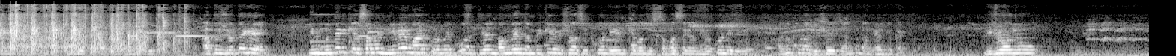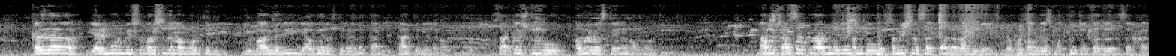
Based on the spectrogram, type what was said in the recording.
ಅದ್ರ ಜೊತೆಗೆ ಇನ್ನು ಮುಂದಿನ ಕೆಲಸವನ್ನು ನೀವೇ ಮಾಡಿಕೊಡ್ಬೇಕು ಅಂತ ಹೇಳಿ ನಮ್ಮ ಮೇಲೆ ನಂಬಿಕೆ, ವಿಶ್ವಾಸ ಇಟ್ಕೊಂಡು ಏನು ಕೆಲವೊಂದು ಸಮಸ್ಯೆಗಳನ್ನು ಹೇಳ್ಕೊಂಡಿದ್ದೀವಿ, ಅದು ಕೂಡ ವಿಶೇಷ ಅಂತ ನಾನು ಹೇಳಬೇಕಾಗ್ತದೆ. ನಿಜವಾಗ್ಲೂ ಕಳೆದ ಎರಡು ಮೂರು ವಿಶ್ವ ವರ್ಷದಲ್ಲಿ ನಾವು ನೋಡ್ತಿದ್ವಿ ಈ ಭಾಗದಲ್ಲಿ ಯಾವುದೇ ರಸ್ತೆಗಳನ್ನು ಕಾಣ್, ಕಾಣ್ತಿರ್ಲಿಲ್ಲ ನಾವು. ಸಾಕಷ್ಟು ಅವ್ಯವಸ್ಥೆಯನ್ನು ನಾವು ನೋಡ್ತಿದ್ವಿ ನಾವು ಶಾಸಕರಾದ ಮೇಲೆ ನಮ್ಮದು ಸಮ್ಮಿಶ್ರ ಸರ್ಕಾರ ರಾಜ್ಯದಲ್ಲಿ ಕಾಂಗ್ರೆಸ್ ಮತ್ತು ಜನತಾದಳದ ಸರ್ಕಾರ.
